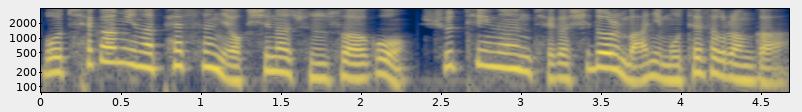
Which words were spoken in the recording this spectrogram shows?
뭐 체감이나 패스는 역시나 준수하고 슈팅은 제가 시도를 많이 못해서 그런가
